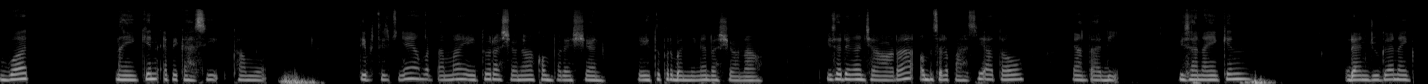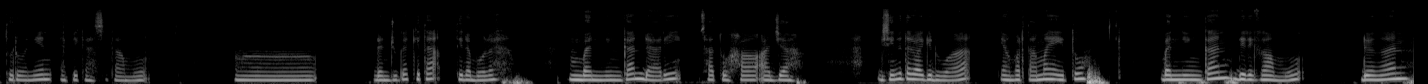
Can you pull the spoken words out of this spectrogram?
buat naikin efikasi kamu. Tips-tipsnya yang pertama yaitu rational comparison yaitu perbandingan rasional. Bisa dengan cara observasi atau yang tadi bisa naikin dan juga naik turunin efikasi kamu. Ehm, dan juga kita tidak boleh membandingkan dari satu hal aja. Di sini terbagi dua. Yang pertama yaitu bandingkan diri kamu dengan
